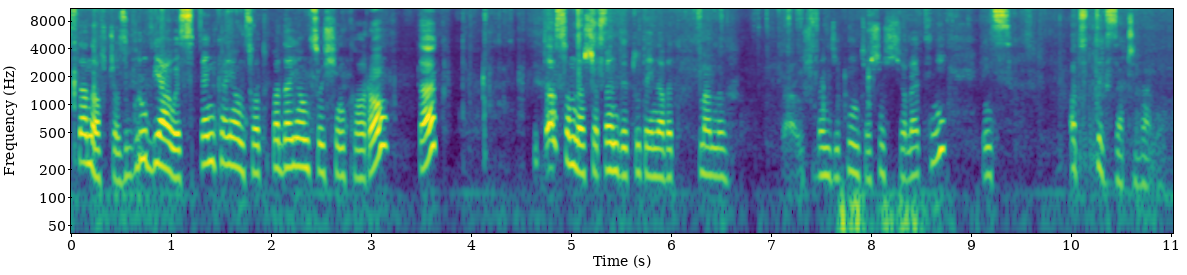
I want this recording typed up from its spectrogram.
stanowczo zgrubiałe, z pękająco, odpadającą się korą, tak? I to są nasze pędy, tutaj nawet mamy, to już będzie 5-6-letni, więc od tych zaczynamy.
